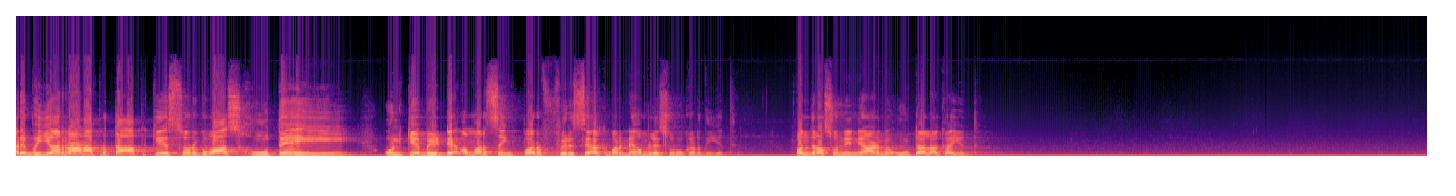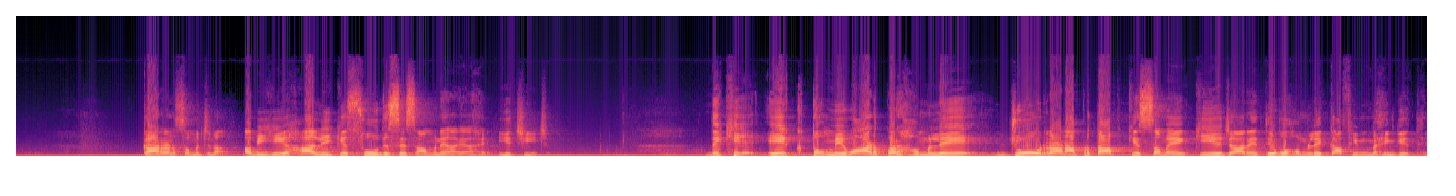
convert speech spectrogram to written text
अरे भैया, राणा प्रताप के स्वर्गवास होते ही उनके बेटे अमर सिंह पर फिर से अकबर ने हमले शुरू कर दिए थे। पंद्रह सौ निन्यानवे ऊंटाला का युद्ध। कारण समझना, अभी ये हाल ही के शोध से सामने आया है, ये चीज़। देखिए, एक तो मेवाड़ पर हमले जो राणा प्रताप के समय किए जा रहे थे, वो हमले काफ़ी महँगे थे।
